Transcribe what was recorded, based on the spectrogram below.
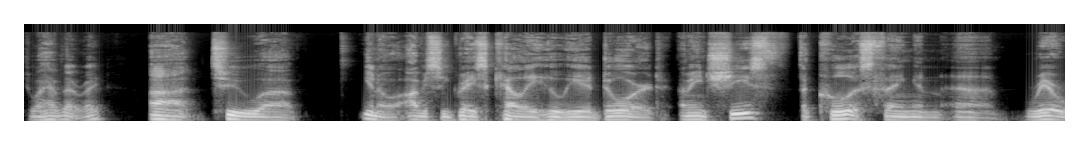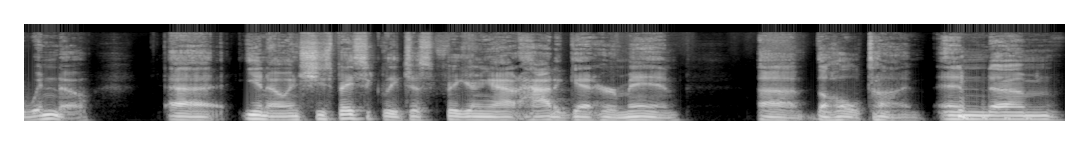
do I have that right? Uh, to, uh, you know, obviously Grace Kelly, who he adored. I mean, she's the coolest thing in uh, Rear Window, uh, you know, and she's basically just figuring out how to get her man uh, the whole time. And, um,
